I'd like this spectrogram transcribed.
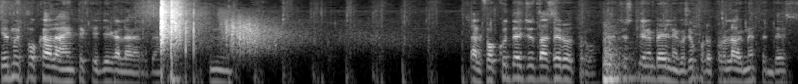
es muy poca la gente que llega, la verdad. Mm. O sea, el focus de ellos va a ser otro. Ellos quieren ver el negocio por otro lado, ¿y ¿me entendés?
